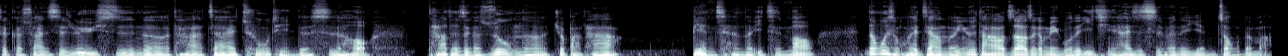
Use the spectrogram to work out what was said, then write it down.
这个算是律师呢，他在出庭的时候，他的这个 Zoom 呢，就把它变成了一只猫。那为什么会这样呢？因为大家都知道，这个美国的疫情还是十分的严重的嘛。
